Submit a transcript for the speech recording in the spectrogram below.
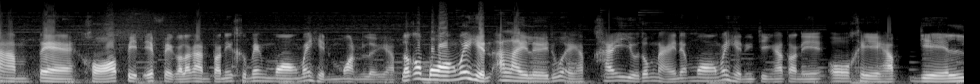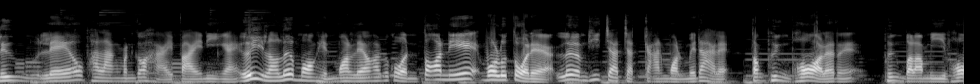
ตาม แต่ขอปิดเอฟเฟกต์ก่อนแล้วกัน ตอนนี้คือแม่งมองไม่เห็นมอนเลยครับ แล้วก็มองไม่เห็นอะไรเลยด้วยครับ ใครอยู่ตรงไหนเนี่ยมองไม่เห็นจริงๆครับตอนนี้ โอเคครับ เยลูแล้วพลังมันก็หายไปนี่ไง เอ้ย เราเริ่มมองเห็นมอนแล้วครับทุกคน ตอนนี้โบรูโตเนี่ยเริ่มที่จะจัดการมอนไม่ได้แล้ว ต้องพึ่งพ่อแล้วตอนนี้ พึ่งบารมีพ่อ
